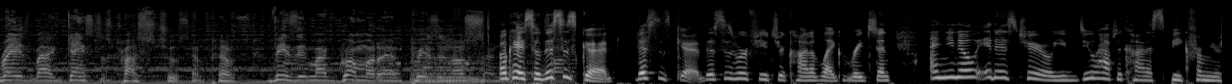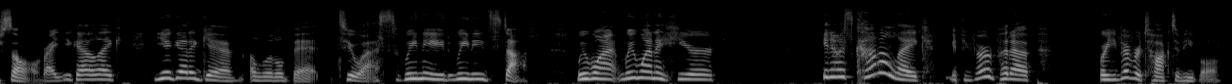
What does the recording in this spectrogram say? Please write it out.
Raised by gangsters, prostitutes, and pimps. Visit my grandmother in prison on Sunday. Okay, so this is good. This is good. This is where Future kind of like reached in. And you know, it is true. You do have to kind of speak from your soul, right? You gotta like, you gotta give a little bit to us. We need, we need stuff. We want, we want to hear, you know, it's kind of like if you've ever put up or you've ever talked to people,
